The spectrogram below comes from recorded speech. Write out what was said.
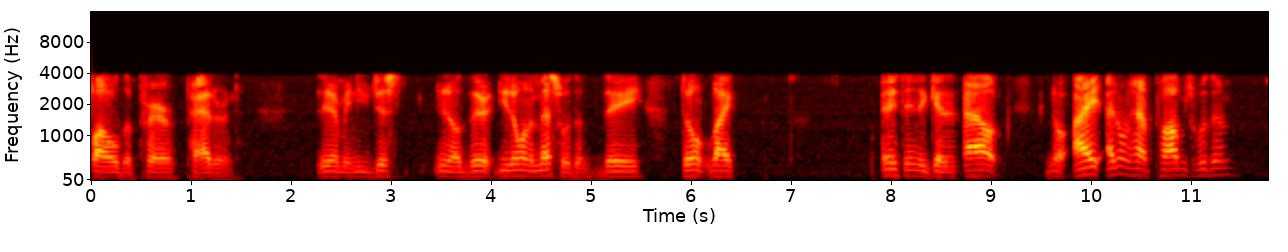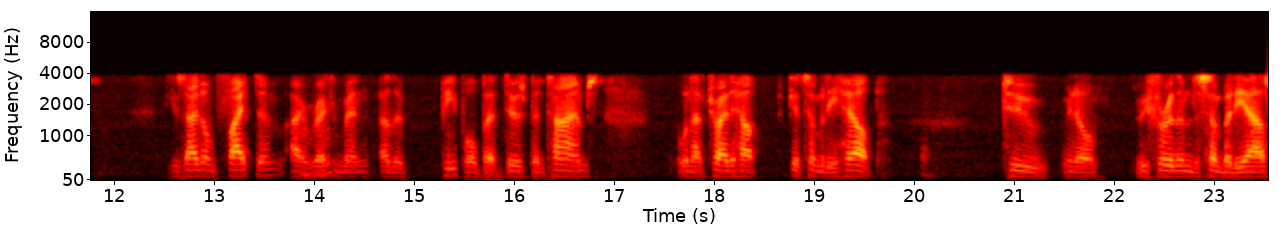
follow the prayer pattern. They, I mean, you just you know they you don't want to mess with them. They don't like anything to get out. You know, I I don't have problems with them because I don't fight them. I Mhm. recommend other people, but there's been times when I've tried to help get somebody help to you know refer them to somebody else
